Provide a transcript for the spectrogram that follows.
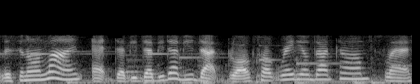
Listen online at www.blogtalkradio.com slash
